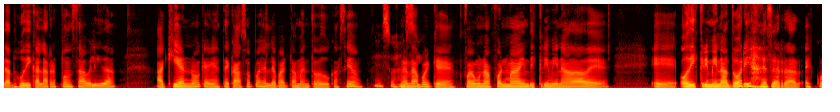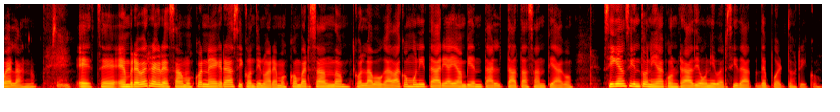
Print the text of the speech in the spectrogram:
adjudicar la responsabilidad a quién, ¿no? Que en este caso, pues el Departamento de Educación. Eso es ¿Verdad? Porque fue una forma indiscriminada de, eh, o discriminatoria de cerrar escuelas, ¿no? Sí. Este, en breve regresamos con Negras y continuaremos conversando con la abogada comunitaria y ambiental Tata Santiago. Sigue en sintonía con Radio Universidad de Puerto Rico.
